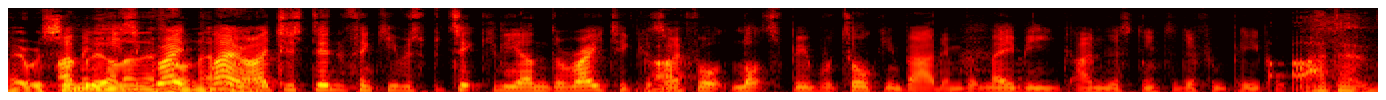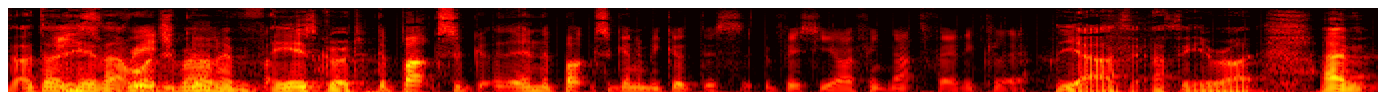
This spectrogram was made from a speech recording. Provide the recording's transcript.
It was somebody I mean, he's on a great Network. player. I just didn't think he was particularly underrated because I ah. thought lots of people were talking about him, but maybe I'm listening to different people. I don't, I don't hear that really much about good. him. He is good. The Bucs are, and the Bucs are going to be good this this year. I think that's fairly clear. Yeah, I think I think you're right. Um,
